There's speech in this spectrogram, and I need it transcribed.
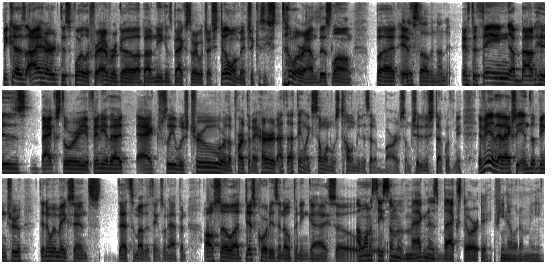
because I heard this spoiler forever ago about Negan's backstory, which I still won't mention because he's still around this long. But if They still haven't done it. if the thing about his backstory, if any of that actually was true, or the part that I heard, I, th- I think like someone was telling me this at a bar or some shit. It just stuck with me. If any of that actually ends up being true, then it would make sense that some other things would happen. Also, uh, Discord is an opening guy, so I want to see some of Magna's backstory, if you know what I mean.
